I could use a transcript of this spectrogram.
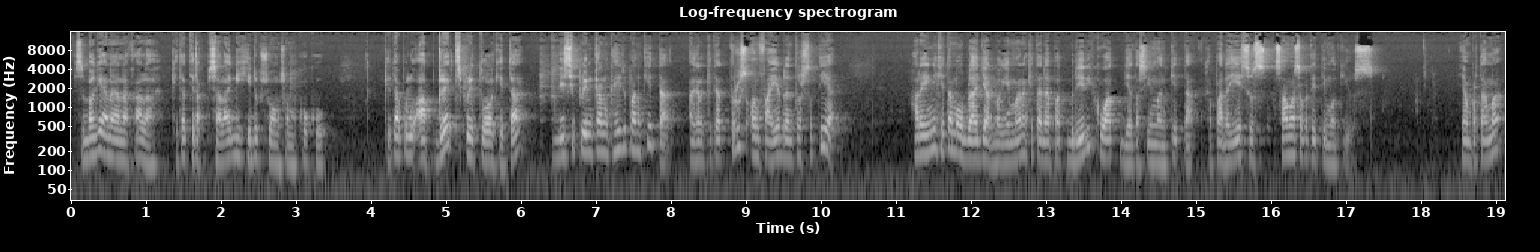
Sebagai anak-anak Allah, kita tidak bisa lagi hidup suam-suam kuku. Kita perlu upgrade spiritual kita, disiplinkan kehidupan kita agar kita terus on fire dan terus setia. Hari ini kita mau belajar bagaimana kita dapat berdiri kuat di atas iman kita kepada Yesus sama seperti Timotius. Yang pertama,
